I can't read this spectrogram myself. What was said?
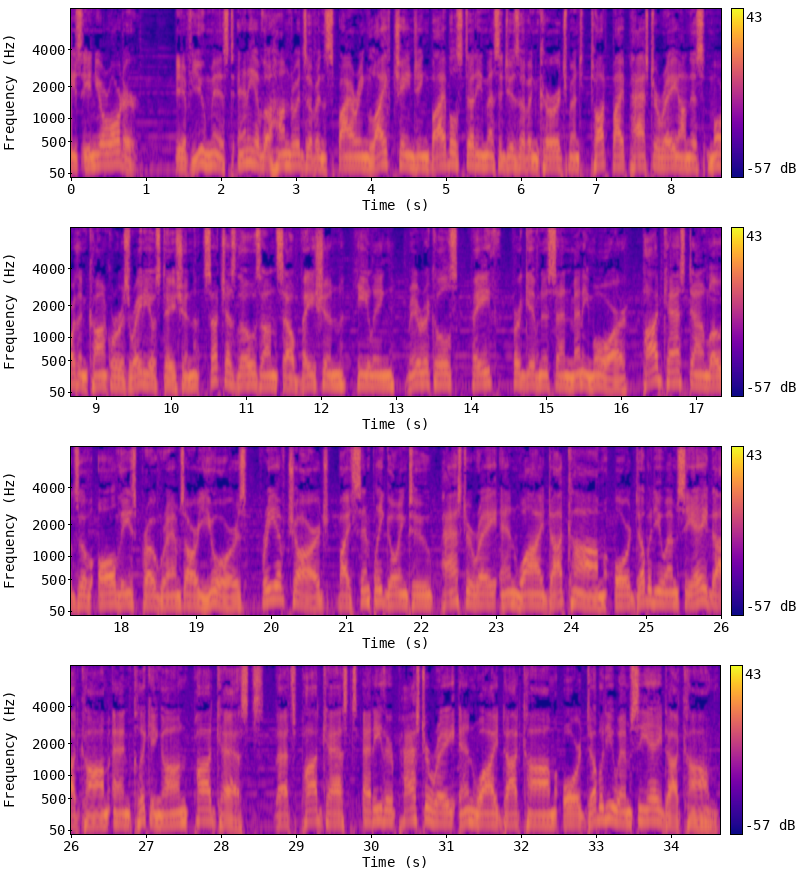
in your order. If you missed any of the hundreds of inspiring, life changing Bible study messages of encouragement taught by Pastor Ray on this More Than Conquerors radio station, such as those on salvation, healing, miracles, faith, forgiveness, and many more, podcast downloads of all these programs are yours free of charge by simply going to pastorrayny.com or wmca.com and clicking on podcasts. That's podcasts at either pastorrayny.com or wmca.com.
